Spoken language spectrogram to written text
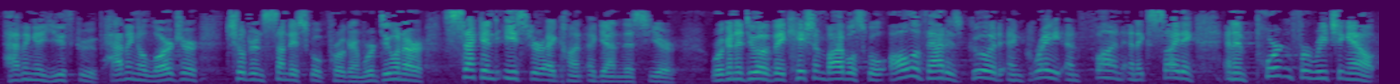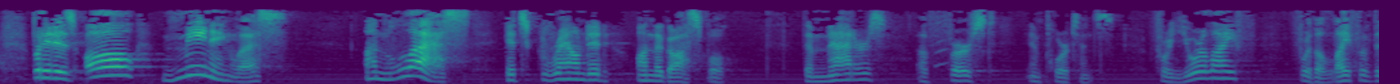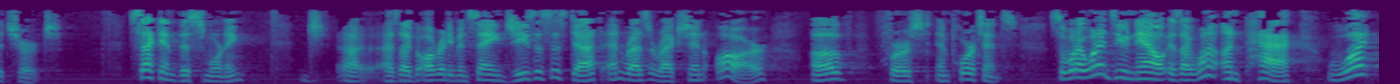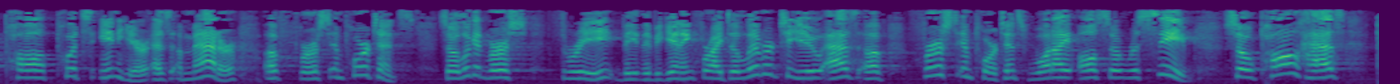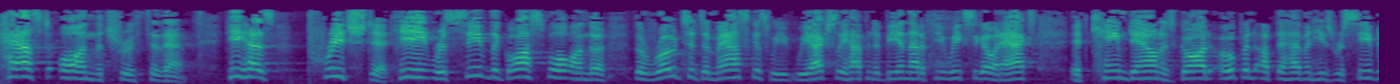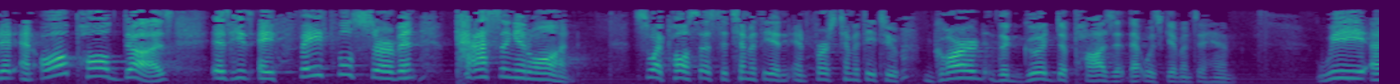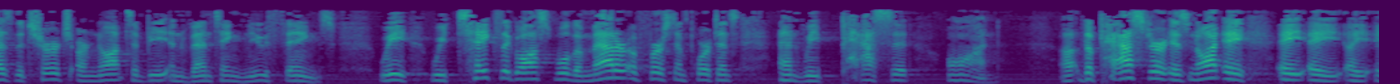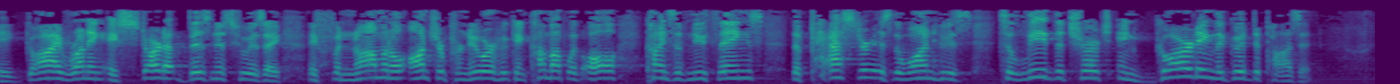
having a youth group, having a larger children's Sunday school program. We're doing our second Easter egg hunt again this year. We're going to do a vacation Bible school. All of that is good and great and fun and exciting and important for reaching out. But it is all meaningless unless it's grounded on the gospel. The matters of first importance for your life, for the life of the church. Second, this morning, uh, as I've already been saying, Jesus' death and resurrection are of first importance. So what I want to do now is I want to unpack what Paul puts in here as a matter of first importance. So look at verse 3, the, the beginning. For I delivered to you as of first importance what I also received. So Paul has passed on the truth to them. He has preached it. He received the gospel on the, the road to Damascus. We, we actually happened to be in that a few weeks ago in Acts. It came down as God opened up the heaven. He's received it. And all Paul does is he's a faithful servant passing it on. This is why Paul says to Timothy in, in 1 Timothy to guard the good deposit that was given to him. We as the church are not to be inventing new things. We, we take the gospel, the matter of first importance, and we pass it on. Uh, the pastor is not a, a, a, a, guy running a startup business who is a, a phenomenal entrepreneur who can come up with all kinds of new things. The pastor is the one who is to lead the church in guarding the good deposit.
